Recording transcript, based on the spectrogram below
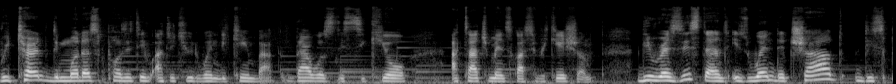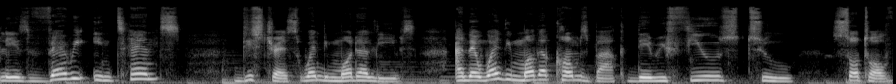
returned the mother's positive attitude when they came back. That was the secure attachment classification. The resistant is when the child displays very intense distress when the mother leaves and then when the mother comes back they refuse to sort of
